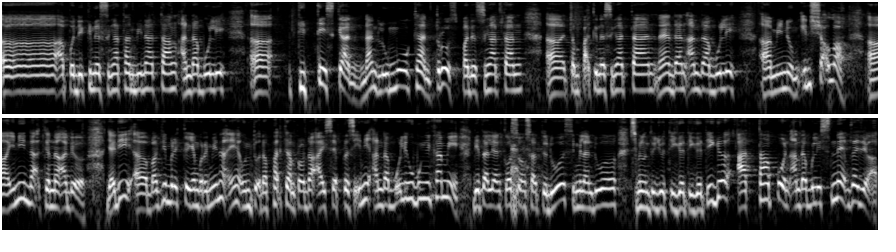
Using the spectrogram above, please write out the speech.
uh, apa dia kena sengatan binatang, anda boleh uh, titiskan dan lumurkan terus pada sengatan uh, tempat kena sengatan eh, dan anda boleh uh, minum. InsyaAllah uh, ini nak kena ada. Jadi uh, bagi mereka yang berminat eh, untuk dapatkan produk ice press ini, anda boleh hubungi kami di talian 012 92 97333 atau ataupun anda boleh snap saja.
